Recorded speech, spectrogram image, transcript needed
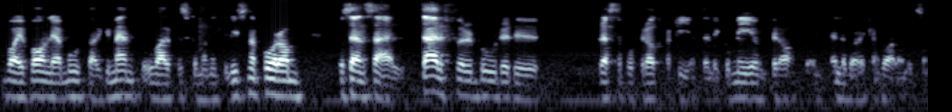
vad är vanliga motargument och varför ska man inte lyssna på dem? Och sen så här, därför borde du rösta på Piratpartiet eller gå med i Ung Pirat eller vad det kan vara. Liksom.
